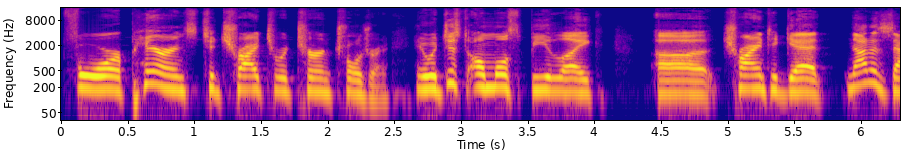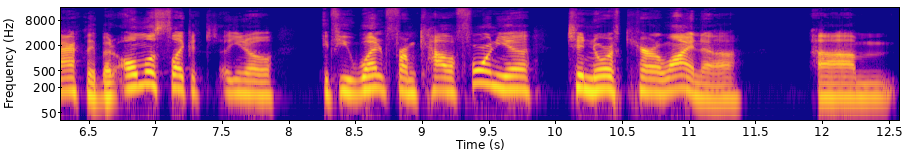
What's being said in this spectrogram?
for parents to try to return children. It would just almost be like uh, trying to get not exactly, but almost like a you know if you went from California to North Carolina, um,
